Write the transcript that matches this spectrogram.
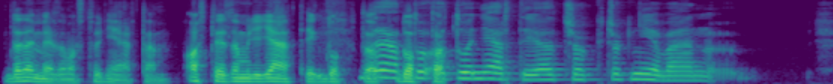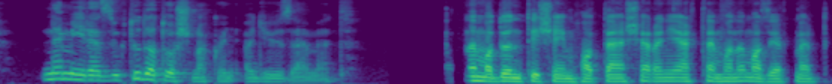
de nem érzem azt, hogy nyertem. Azt érzem, hogy a játék dobta. De attól, dobta. attól nyertél, csak, csak nyilván nem érezzük tudatosnak a, a győzelmet nem a döntéseim hatására nyertem, hanem azért, mert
